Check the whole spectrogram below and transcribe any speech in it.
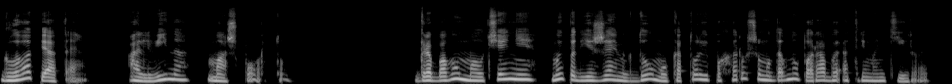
Глава пятая. Альвина Машпорту. В гробовом молчании мы подъезжаем к дому, который по-хорошему давно пора бы отремонтировать.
